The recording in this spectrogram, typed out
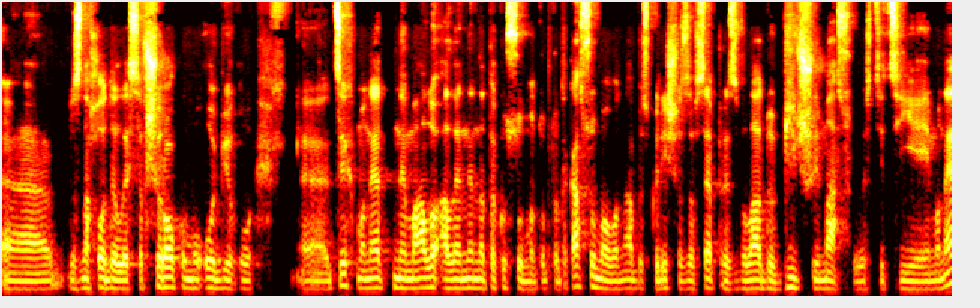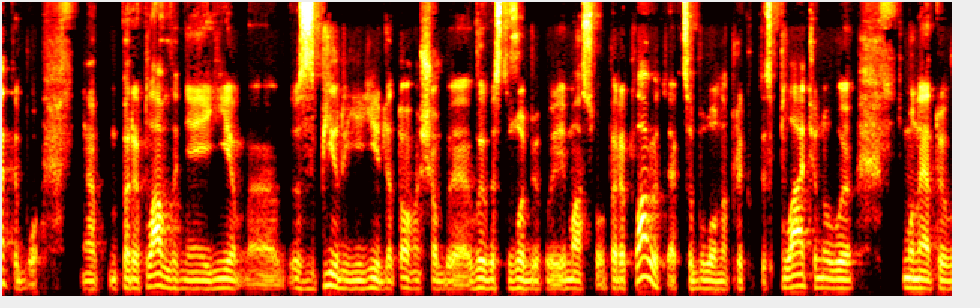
е, знаходилася в широкому обігу е, цих монет немало, але не на таку суму. Тобто, така сума вона би скоріше за все призвела до більшої масовості цієї монети, бо е, переплавлення її, е, збір її для того, щоб вивести з обігу і масово переплавити, як це було, наприклад, із платіновою монетою в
